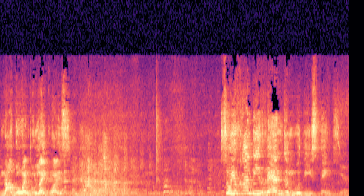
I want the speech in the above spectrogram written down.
now go and do likewise. so you can't be random with these things. Yes.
